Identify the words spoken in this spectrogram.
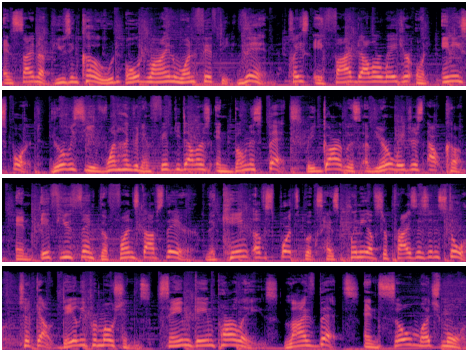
and sign up using code OldLine150. Then, place a $5 wager on any sport. You'll receive $150 in bonus bets, regardless of your wager's outcome. And if you think the fun stops there, the king of sportsbooks has plenty of surprises in store. Check out daily promotions, same game parlays, live bets, and so much more.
